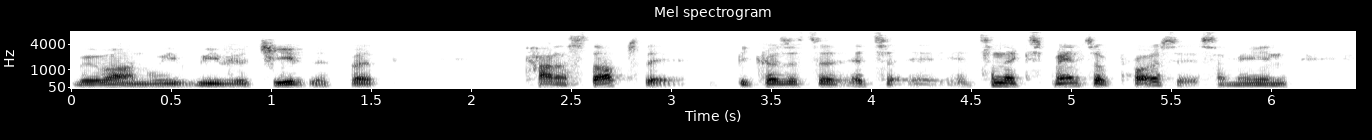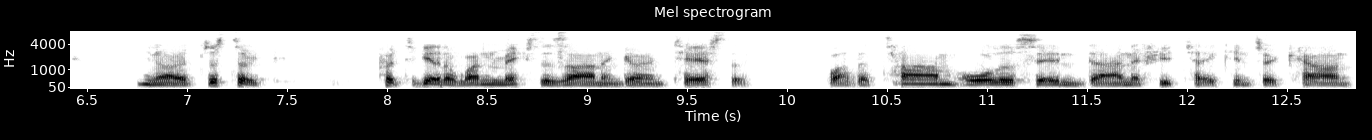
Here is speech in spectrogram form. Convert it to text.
move on. We we've achieved it, but kind of stops there because it's a it's a, it's an expensive process. I mean, you know, just to put together one mix design and go and test it. By the time all is said and done, if you take into account,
